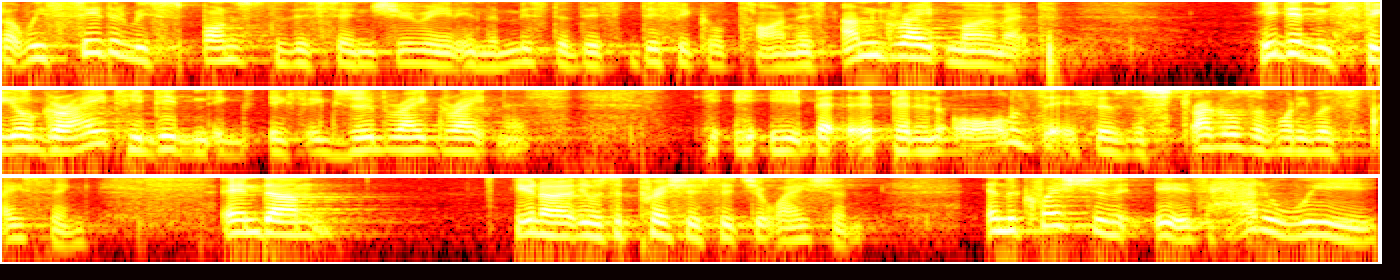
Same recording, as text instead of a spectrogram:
But we see the response to this centurion in the midst of this difficult time, this ungreat moment. He didn't feel great, he didn't ex- exuberate greatness. He, he, but, but in all of this, there was the struggles of what he was facing. And, um, you know, it was a precious situation. And the question is how do we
